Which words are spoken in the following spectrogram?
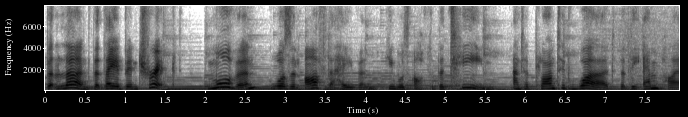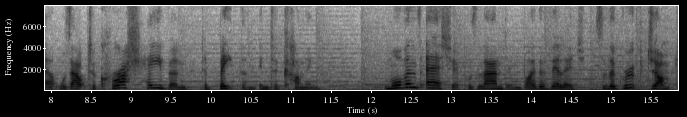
but learned that they had been tricked. Morven wasn't after Haven, he was after the team and had planted word that the Empire was out to crush Haven to bait them into coming. Morven's airship was landing by the village, so the group jumped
